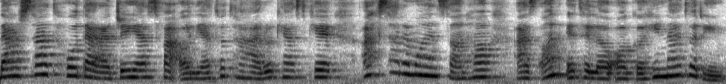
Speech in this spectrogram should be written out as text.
در سطح و درجه از فعالیت و تحرک است که اکثر ما انسانها از آن اطلاع آگاهی نداریم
